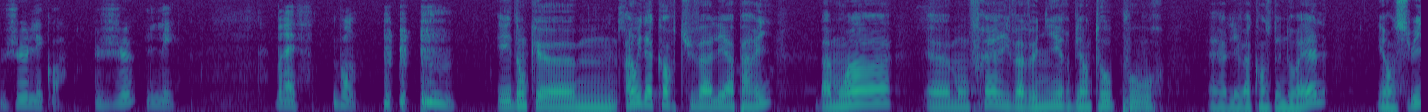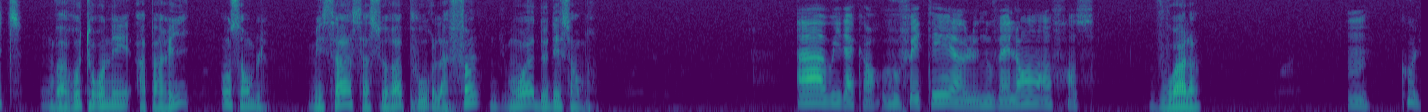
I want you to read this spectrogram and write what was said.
gelées, quoi. Gelées. Bref, bon. Et donc, euh, ah oui, d'accord, tu vas aller à Paris. Bah moi, euh, mon frère, il va venir bientôt pour euh, les vacances de Noël. Et ensuite, on va retourner à Paris ensemble. Mais ça, ça sera pour la fin du mois de décembre. Ah oui, d'accord. Vous fêtez euh, le Nouvel An en France. Voilà. Hmm, cool.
